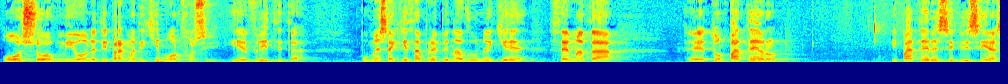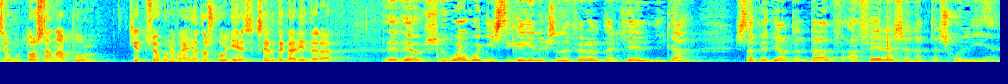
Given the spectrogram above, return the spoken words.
Όσο μειώνεται η πραγματική μόρφωση, η ευρύτητα, που μέσα εκεί θα πρέπει να δούνε και θέματα ε, των πατέρων. Οι πατέρες της Εκκλησίας έχουν τόσα να πούν και τους έχουν βγάλει από τα σχολεία, εσείς ξέρετε καλύτερα. Βεβαίως, εγώ αγωνίστηκα για να ξαναφέρω τα αρχαία ελληνικά στα παιδιά όταν τα αφαιρέσαν από τα σχολεία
